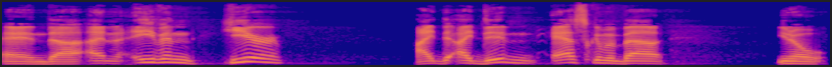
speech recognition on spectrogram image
and uh, and even here, I, I did ask him about, you know,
